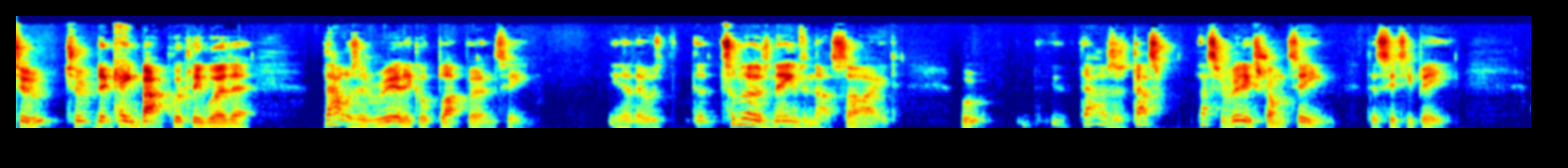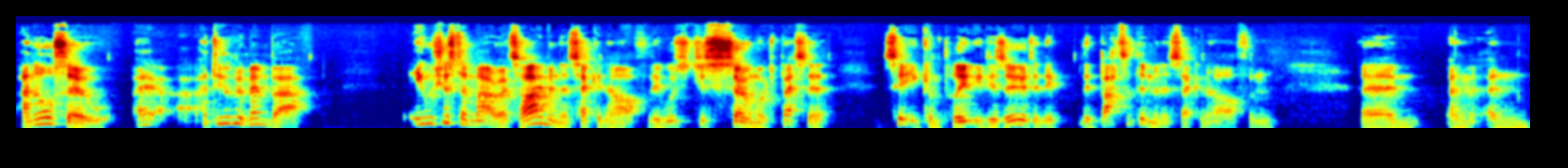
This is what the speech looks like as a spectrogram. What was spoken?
to, to that came back quickly were that that was a really good Blackburn team. You know, there was some of those names in that side. Were, that was that's that's a really strong team that City beat. And also, I, I do remember it was just a matter of time in the second half. It was just so much better. City completely deserved it. They, they battered them in the second half and um, and and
